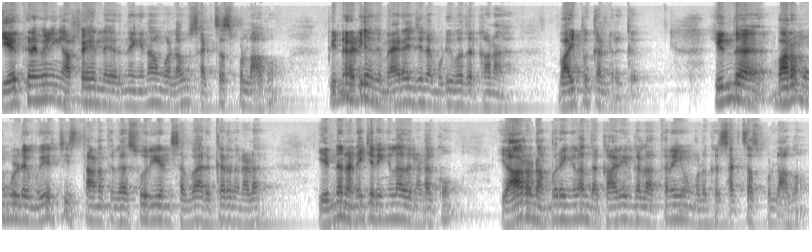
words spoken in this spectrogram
ஏற்கனவே நீங்கள் அஃபேரில் இருந்தீங்கன்னா உங்கள் லவ் சக்ஸஸ்ஃபுல் ஆகும். பின்னாடி அது மேரேஜில் முடிவதற்கான வாய்ப்புகள் இருக்குது இந்த வாரம் உங்களுடைய முயற்சி ஸ்தானத்தில் சூரியன் செவ்வாய் இருக்கிறதுனால என்ன நினைக்கிறீங்களோ அது நடக்கும். யாரை நம்புகிறீங்களோ அந்த காரியங்கள் அத்தனையும் உங்களுக்கு சக்ஸஸ்ஃபுல் ஆகும்.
